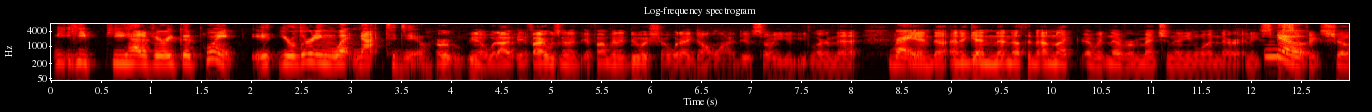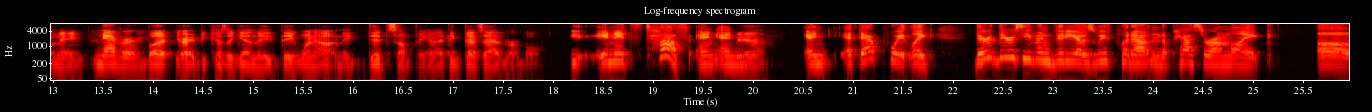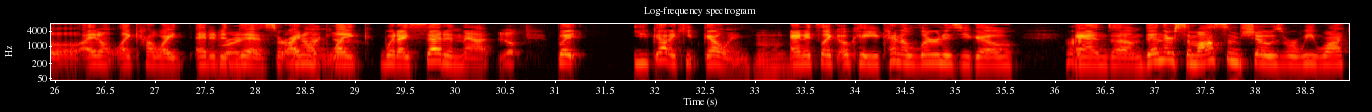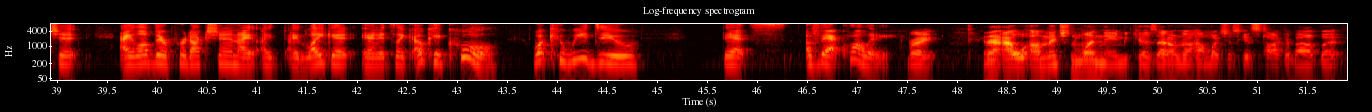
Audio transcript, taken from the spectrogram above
he he had a very good point. It, you're learning what not to do. or you know what I if I was gonna if I'm gonna do a show what I don't want to do so you, you learn that Right. and uh, and again nothing I'm not I would never mention anyone or any No. specific show name Never. but you're right because again they they went out and they did something and I think that's admirable and it's tough and and yeah and at that point like there there's even videos we've put out in the past where i'm like oh i don't like how i edited Right. this or Oh, i don't yeah. like what i said in that yep but you got to keep going mm-hmm. and it's like okay you kind of learn as you go right. and um, then there's some awesome shows where we watch it i love their production I, I i like it and it's like okay cool what could we do that's of that quality Right. And I, I'll, I'll mention one name because I don't know how much this gets talked about, but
